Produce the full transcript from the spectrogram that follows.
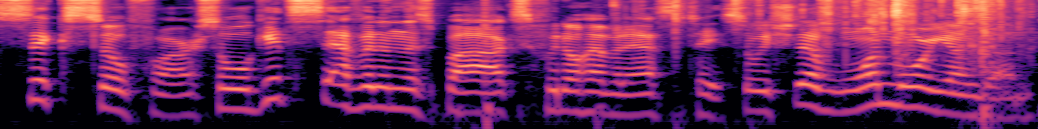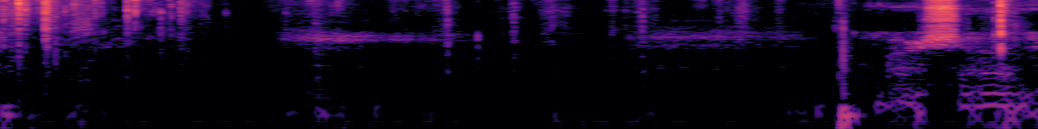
six so far. So we'll get seven in this box if we don't have an acetate. So we should have one more Young Gun. Marshawn.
